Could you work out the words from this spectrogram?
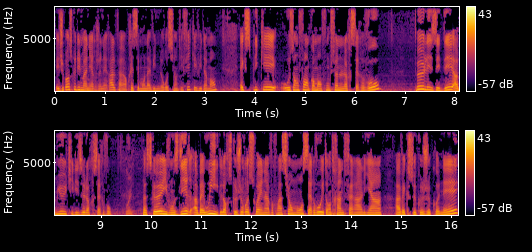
Et je pense que d'une manière générale, enfin après c'est mon avis de neuroscientifique évidemment, expliquer aux enfants comment fonctionne leur cerveau peut les aider à mieux utiliser leur cerveau. Oui. Parce qu'ils vont se dire, ah ben oui, lorsque je reçois une information, mon cerveau est en train de faire un lien avec ce que je connais.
